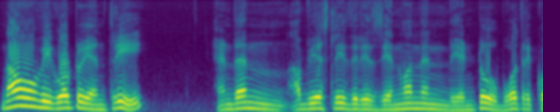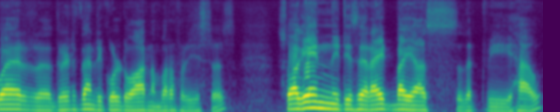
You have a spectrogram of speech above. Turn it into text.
Now, we go to n 3 and then obviously, there is n 1 and n 2 both require uh, greater than or equal to r number of registers. So, again it is a write by us that we have.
